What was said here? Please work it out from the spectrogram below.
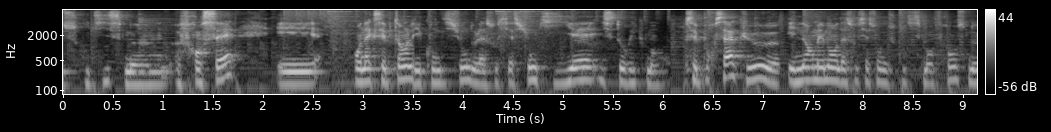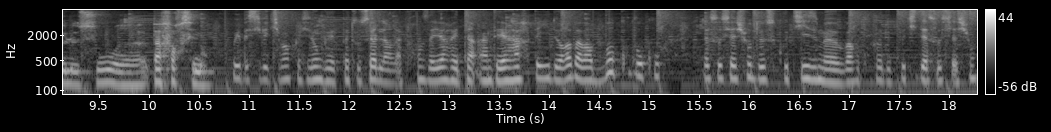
scoutisme français et en acceptant les conditions de l'association qui y est historiquement. C'est pour ça que énormément d'associations de scoutisme en France ne le sont pas forcément. Oui, parce qu'effectivement, précisons que vous n'êtes pas tout seul. Hein. La France d'ailleurs est un, des rares pays d'Europe à avoir beaucoup, beaucoup d'associations de scoutisme, euh, voire des fois de petites associations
